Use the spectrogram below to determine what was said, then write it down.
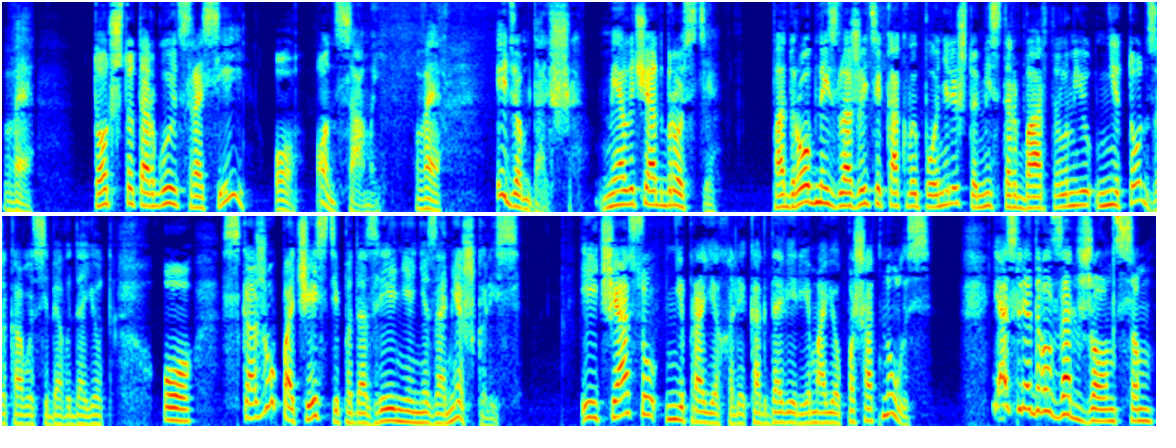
В. Тот, что торгует с Россией? О, он самый. В. Идем дальше. Мелочи отбросьте. Подробно изложите, как вы поняли, что мистер Бартоломью не тот, за кого себя выдает. О, скажу по чести, подозрения не замешкались. И часу не проехали, как доверие мое пошатнулось. Я следовал за Джонсом,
